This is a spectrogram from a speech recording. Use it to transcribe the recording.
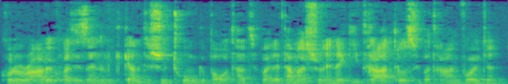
Colorado quasi seinen gigantischen Turm gebaut hat, weil er damals schon Energie drahtlos übertragen wollte.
